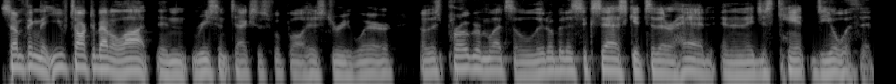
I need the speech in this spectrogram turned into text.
something that you've talked about a lot in recent Texas football history where know, this program lets a little bit of success get to their head and then they just can't deal with it.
